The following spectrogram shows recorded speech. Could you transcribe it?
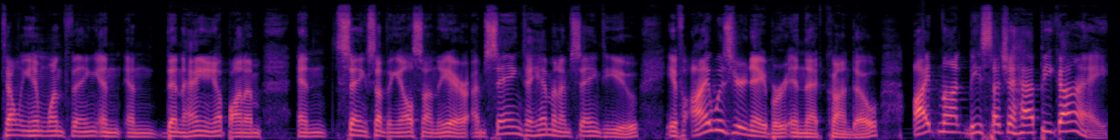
telling him one thing and, and then hanging up on him and saying something else on the air. I'm saying to him and I'm saying to you, if I was your neighbor in that condo, I'd not be such a happy guy.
